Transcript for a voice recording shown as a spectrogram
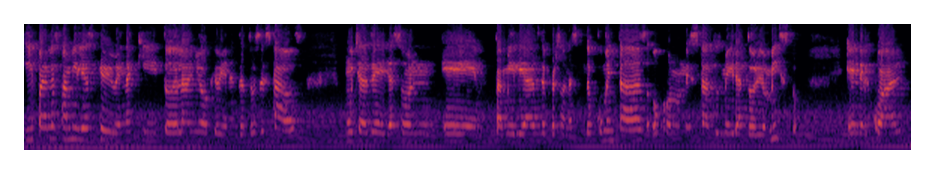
y para las familias que viven aquí todo el año o que vienen de otros estados, muchas de ellas son eh, familias de personas indocumentadas o con un estatus migratorio mixto, en el cual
